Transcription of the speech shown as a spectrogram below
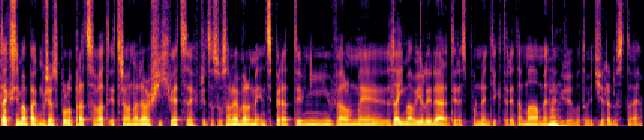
tak s nimi pak můžeme spolupracovat i třeba na dalších věcech, protože to jsou samozřejmě velmi inspirativní, velmi zajímaví lidé, ty respondenti, které tam máme, hmm. takže o to větší radost to je.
